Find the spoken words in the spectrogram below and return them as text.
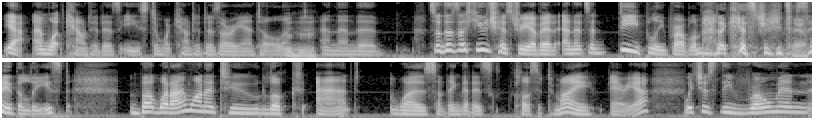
Yeah, and what counted as East and what counted as Oriental, and Mm-hmm. and then the. So there's a huge history of it, and it's a deeply problematic history to Yeah. say the least. But what I wanted to look at was something that is closer to my area, which is the Roman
